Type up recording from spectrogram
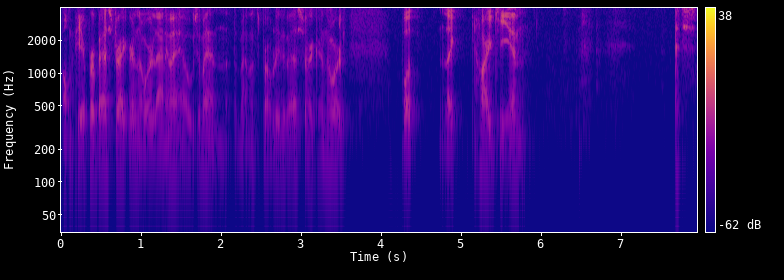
on paper best striker in the world anyway. Osimhen at the minute is probably the best striker in the world. But like Harry Kane, it's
